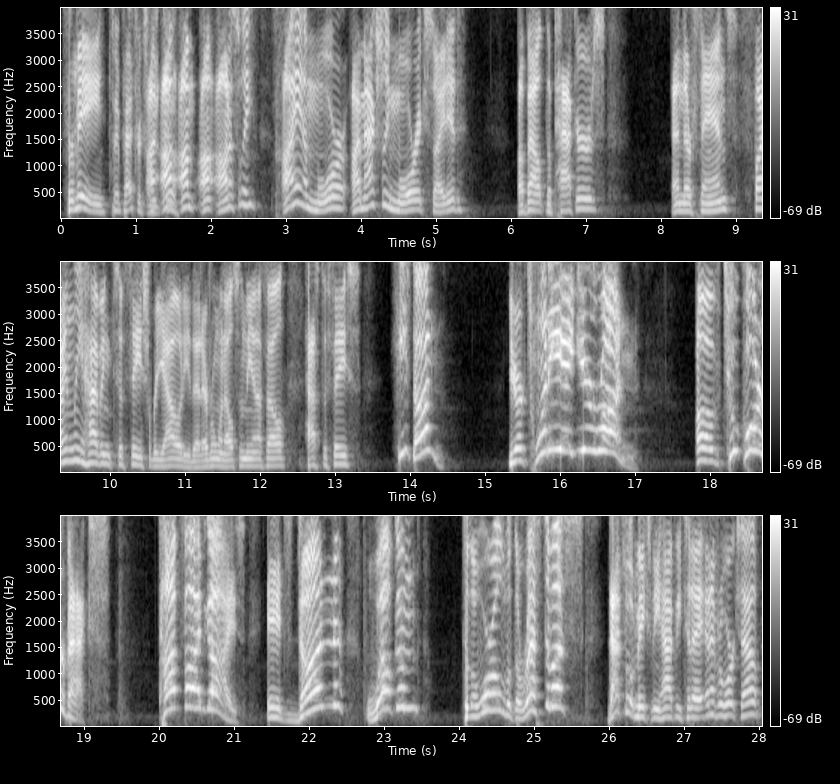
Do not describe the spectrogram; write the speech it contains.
for me. St. Patrick's week. I, I'm I, honestly, I am more. I'm actually more excited about the Packers and their fans finally having to face reality that everyone else in the NFL has to face. He's done. Your 28 year run of two quarterbacks, top five guys. It's done. Welcome to the world with the rest of us. That's what makes me happy today. And if it works out,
